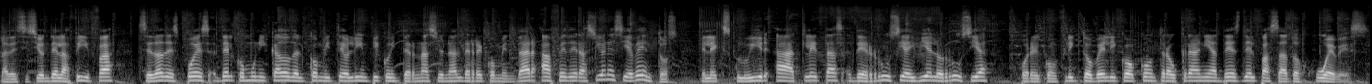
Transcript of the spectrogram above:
La decisión de la FIFA se da después del comunicado del Comité Olímpico Internacional de recomendar a federaciones y eventos el excluir a atletas de Rusia y Bielorrusia por el conflicto bélico contra Ucrania desde el pasado jueves.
